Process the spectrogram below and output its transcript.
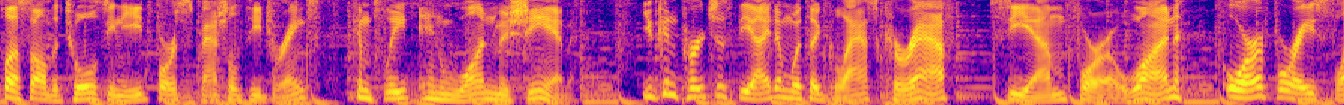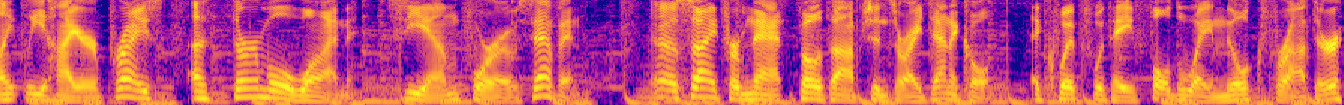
plus all the tools you need for specialty drinks, complete in one machine. You can purchase the item with a glass carafe, CM401, or for a slightly higher price, a thermal one, CM407. Aside from that, both options are identical, equipped with a fold-away milk frother,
